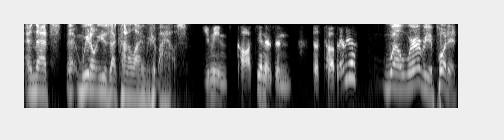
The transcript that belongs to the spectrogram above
And that's, uh, we don't use that kind of language at my house. You mean caulking as in the tub area? Well, wherever you put it,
